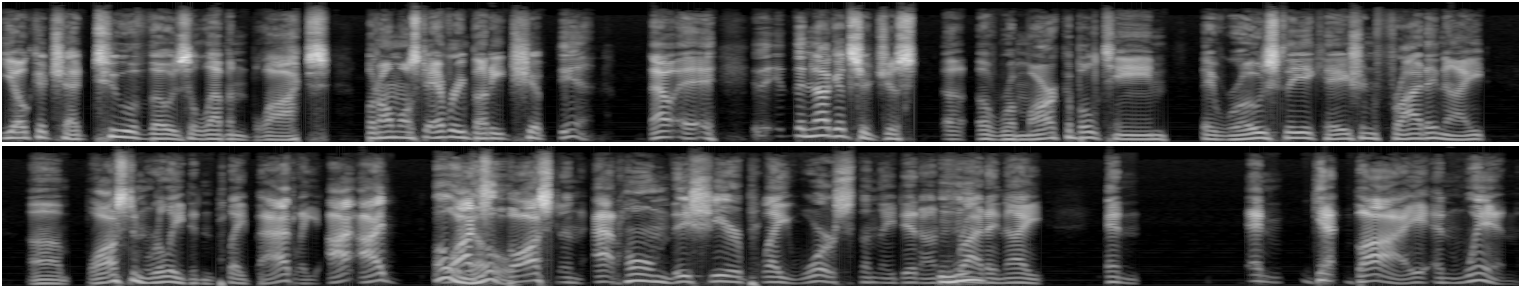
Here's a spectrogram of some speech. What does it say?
Jokic had two of those 11 blocks, but almost everybody chipped in. Now, uh, the Nuggets are just a, a remarkable team. They rose to the occasion Friday night. Uh, Boston really didn't play badly. I, I Oh, watched no. Boston at home this year play worse than they did on Mhm. Friday night and and get by and win.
